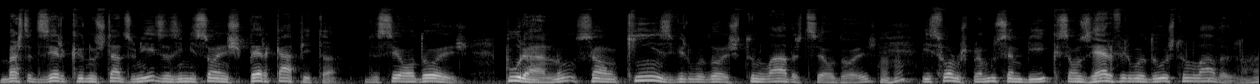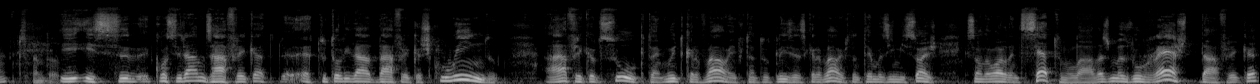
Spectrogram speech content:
basta dizer que nos Estados Unidos as emissões per capita de CO2 por ano são 15,2 toneladas de CO2 uhum. e se formos para Moçambique são 0,2 toneladas. Não é? e, e, se considerarmos a África, a totalidade da África, excluindo a África do Sul, que tem muito carvão e, portanto, utiliza esse carvão e, portanto, tem umas emissões que são da ordem de 7 toneladas, mas o resto da África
